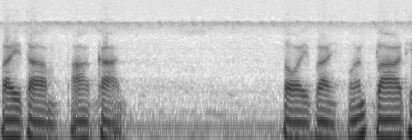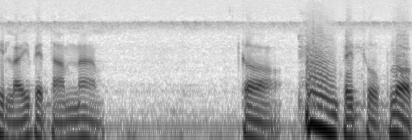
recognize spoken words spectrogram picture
ไปตามอาการลอยไป เหมือนปลาที่ไหลไปตามน้ำก็เป็นถูกรอบ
